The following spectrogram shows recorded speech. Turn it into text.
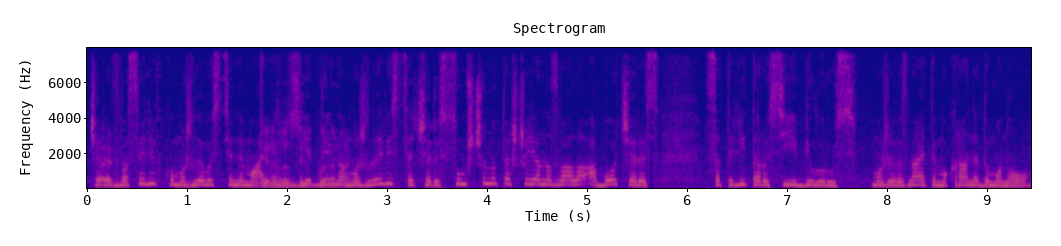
Через Е, Васильівку можливості немає. через Василівку Єдина немає. можливість це через Сумщину, те, що я назвала, або через сателіта Росії Білорусь. Може, ви знаєте, Мокране до Маново.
